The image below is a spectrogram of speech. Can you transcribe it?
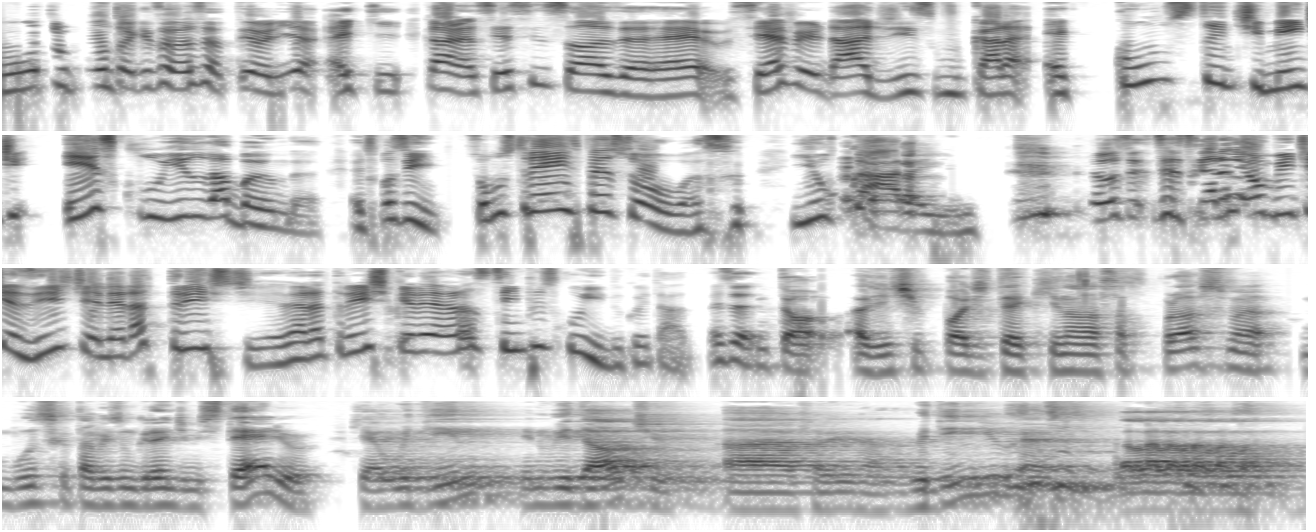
um outro ponto aqui sobre essa teoria é que, cara, se esse sósia é, se é verdade isso, o cara é constantemente excluído da banda. É tipo assim, somos três pessoas e o cara aí. Então, se, se esse cara realmente existe, ele era triste. Ele era triste porque ele era sempre excluído, coitado. Mas, é, Então, a gente pode ter aqui na nossa próxima música, talvez um grande mistério, que é Within and Without You. Ah, eu falei errado. Within You? É. Lá, lá, lá, lá, lá.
